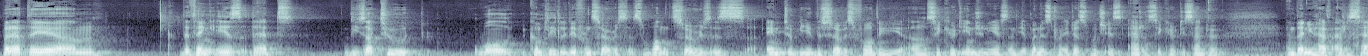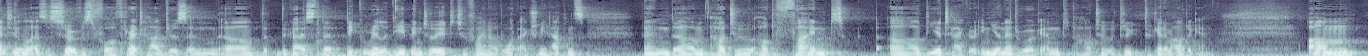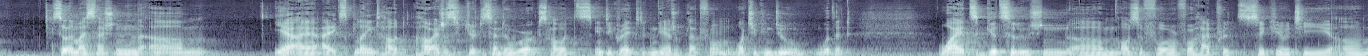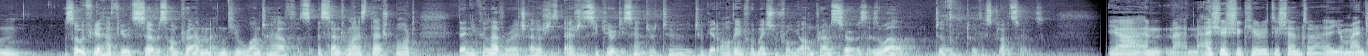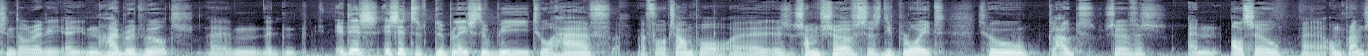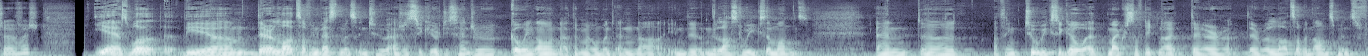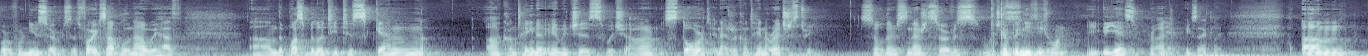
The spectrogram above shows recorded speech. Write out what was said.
But at the um, the thing is that these are two well completely different services. One service is aimed to be the service for the uh, security engineers and the administrators, which is Azure Security Center. And then you have Azure Sentinel as a service for threat hunters and uh, the, the, guys that dig really deep into it to find out what actually happens and um, how to how to find uh, the attacker in your network and how to, to, to get him out again. Um, so in my session, um, yeah, I, I, explained how, how Azure Security Center works, how it's integrated in the Azure platform, what you can do with it, why it's a good solution um, also for, for hybrid security. Um, so if you have your service on-prem and you want to have a centralized dashboard, then you can leverage Azure, Azure Security Center to, to get all the information from your on-prem service as well to, to this cloud service. Yeah, and, and Azure Security Center, uh, you mentioned already, uh, in hybrid worlds, um, it, it is is it the place to be to have, uh, for example, uh, some services deployed to cloud service and also uh, on-prem service? Yes, well, the um, there are lots of investments into Azure Security Center going on at the moment and uh, in the in the last weeks and months, and. I think two weeks ago at Microsoft Ignite, there there were lots of announcements for, for new services. For example, now we have um, the possibility to scan uh, container images which are stored in Azure Container Registry. So there's an Azure service which Kubernetes is, one. yes, right, yeah. exactly. Um,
